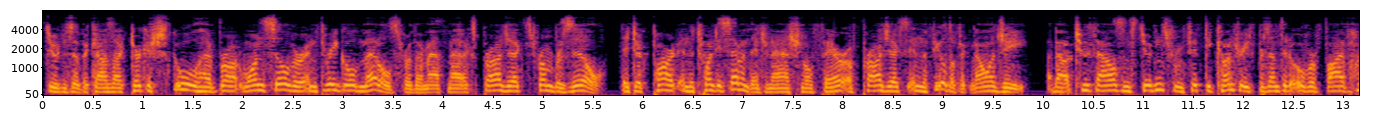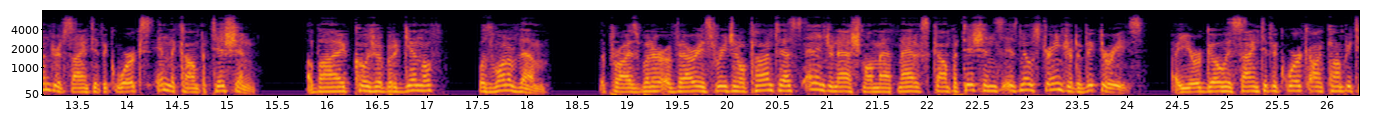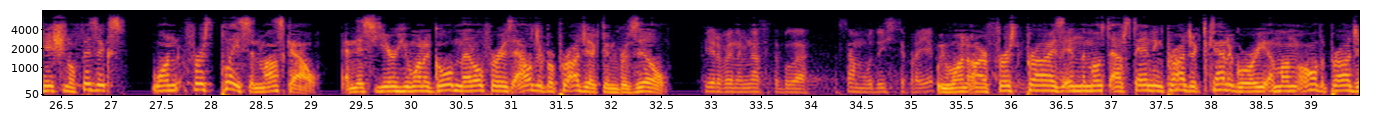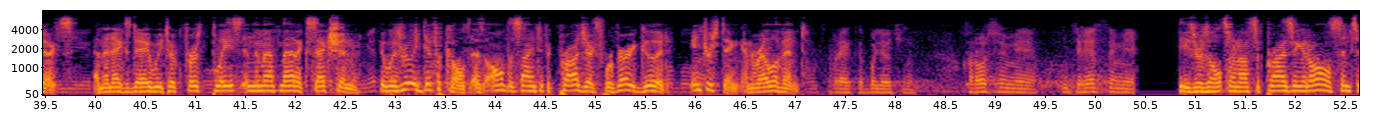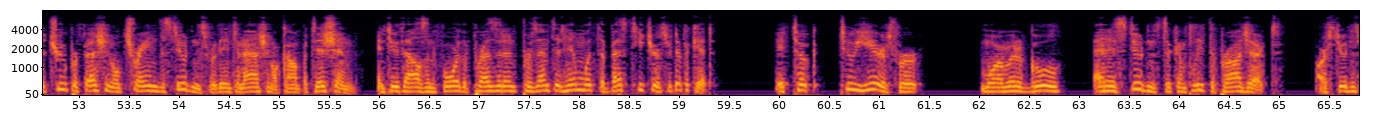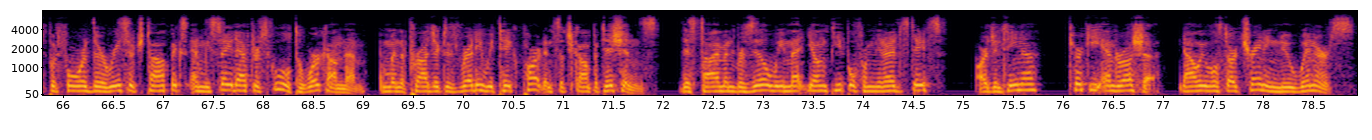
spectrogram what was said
Students of the Kazakh-Turkish school have brought one silver and three gold medals for their mathematics projects from Brazil. They took part in the 27th International Fair of Projects in the Field of Technology. About 2,000 students from 50 countries presented over 500 scientific works in the competition. Abai Kozhabergenov was one of them. The prize winner of various regional contests and international mathematics competitions is no stranger to victories. A year ago, his scientific work on computational physics won first place in Moscow and this year he won a gold medal for his algebra project in Brazil. We won our first prize in the most outstanding project category among all the projects, and the next day we took first place in the mathematics section. It was really difficult as all the scientific projects were very good, interesting, and relevant. These results are not surprising at all since a true professional trained the students for the international competition. In 2004, the president presented him with the Best Teacher certificate. It took two years for Muammer Gul and his students to complete the project. Our students put forward their research topics and we stayed after school to work on them. And when the project is ready, we take part in such competitions. This time in Brazil, we met young people from the United States, Argentina, Turkey, and Russia. Now we will start training new winners.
